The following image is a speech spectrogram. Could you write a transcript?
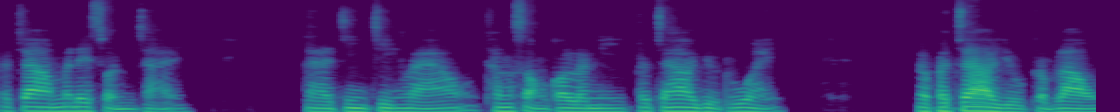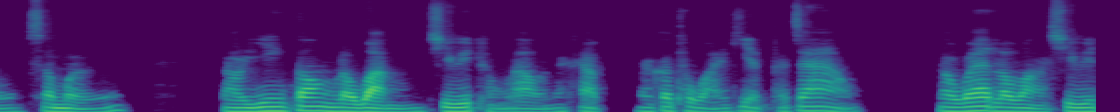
พระเจ้าไม่ได้สนใจ แต่จริง ๆ แล้วทั้งสองกรณีพระเจ้าอยู่ด้วย แล้วพระเจ้าอยู่กับเราเสมอ เรายิ่งต้องระวังชีวิตของเรานะครับ แล้วก็ถวายเกียรติพระเจ้า เราแวดระวังชีวิต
